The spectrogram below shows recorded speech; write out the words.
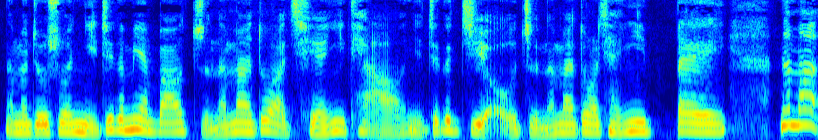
那么就说你这个面包只能卖多少钱一条，你这个酒只能卖多少钱一杯，那么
